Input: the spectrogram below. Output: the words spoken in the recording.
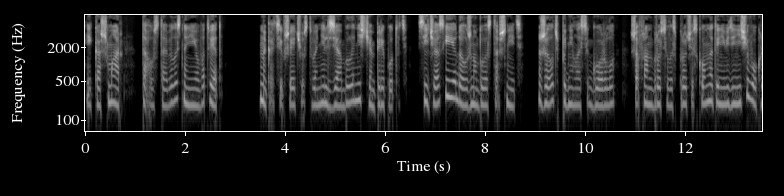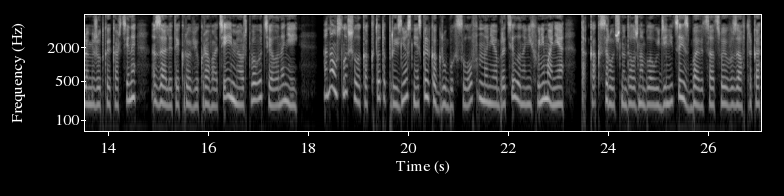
и кошмар, та уставилась на нее в ответ. Накатившее чувство нельзя было ни с чем перепутать. Сейчас ее должно было стошнить. Желчь поднялась к горлу. Шафран бросилась прочь из комнаты, не видя ничего, кроме жуткой картины, залитой кровью кровати и мертвого тела на ней — она услышала, как кто-то произнес несколько грубых слов, но не обратила на них внимания, так как срочно должна была уединиться и избавиться от своего завтрака.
